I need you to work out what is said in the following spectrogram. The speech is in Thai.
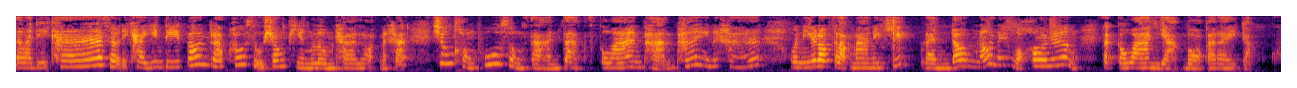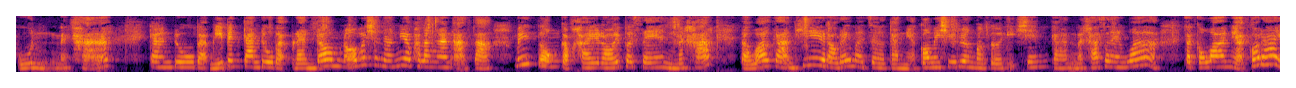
สวัสดีค่ะ สวัสดีค่ะ ยินดีต้อนรับเข้าสู่ช่องเพียงลมทาลอดนะคะ ช่องของผู้ส่งสารจากจักรวาลผ่านไพ่นะคะ วันนี้เรากลับมาในคลิปแรนดอมเนาะในหัวข้อเรื่องจักรวาลอยากบอกอะไรกับคุณนะคะ การดูแบบนี้เป็นการดูแบบแรนดอมเนาะเพราะฉะนั้นเนี่ยพลังงานอาจจะไม่ตรงกับใครร้อยเปอร์เซ็นต์นะคะ แต่ว่าการที่เราได้มาเจอกันเนี่ยก็ไม่ใช่เรื่องบังเอิญอีกเช่นกันนะคะ แสดงว่าจักรวาลเนี่ยก็ได้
